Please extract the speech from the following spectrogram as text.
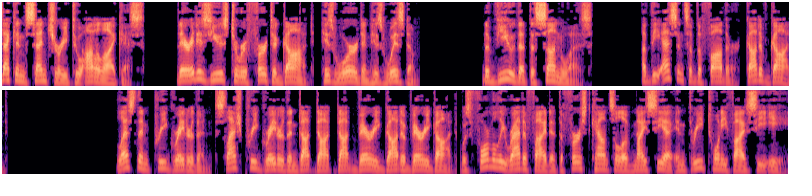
2nd century to Autolycus. There it is used to refer to God, His Word and His wisdom. The view that the Son was of the essence of the Father, God of God, less than pre greater than slash pre greater than dot dot dot very God of very God was formally ratified at the First Council of Nicaea in 325 CE.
